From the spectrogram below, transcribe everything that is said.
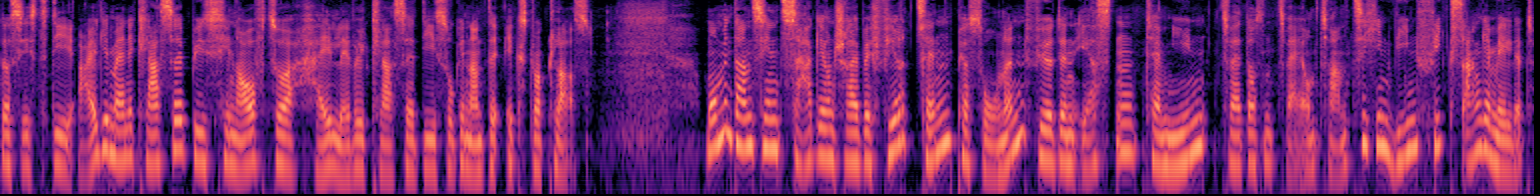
das ist die allgemeine Klasse, bis hinauf zur High-Level-Klasse, die sogenannte Extra Class. Momentan sind sage und schreibe 14 Personen für den ersten Termin 2022 in Wien fix angemeldet.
